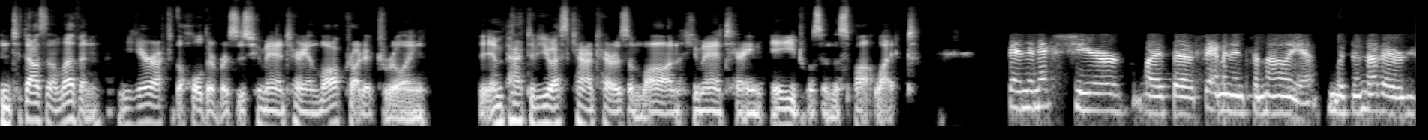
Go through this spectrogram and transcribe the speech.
In 2011, a year after the Holder versus Humanitarian Law Project ruling, the impact of U.S. counterterrorism law on humanitarian aid was in the spotlight. Then the next year was the famine in Somalia, was another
